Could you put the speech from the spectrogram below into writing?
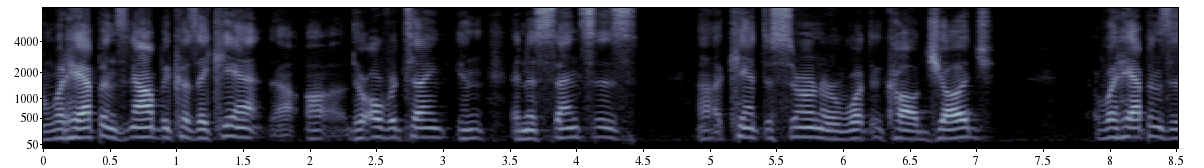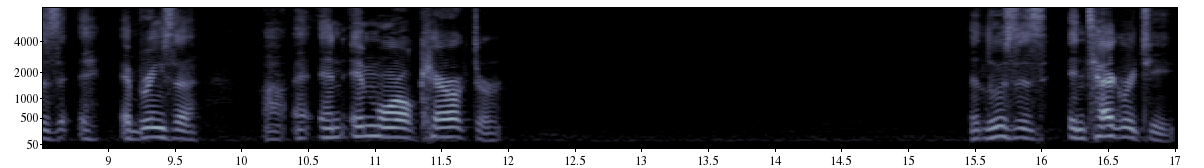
And what happens now because they can't, uh, uh, they're overtaken and the senses uh, can't discern or what they call judge. What happens is it, it brings a, uh, an immoral character. It loses integrity.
